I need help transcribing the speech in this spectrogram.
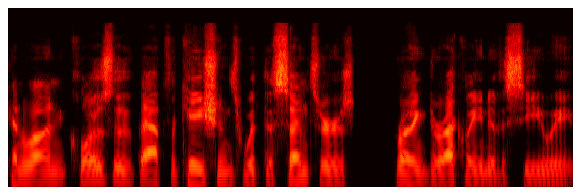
can run closed loop applications with the sensors running directly into the CUE.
